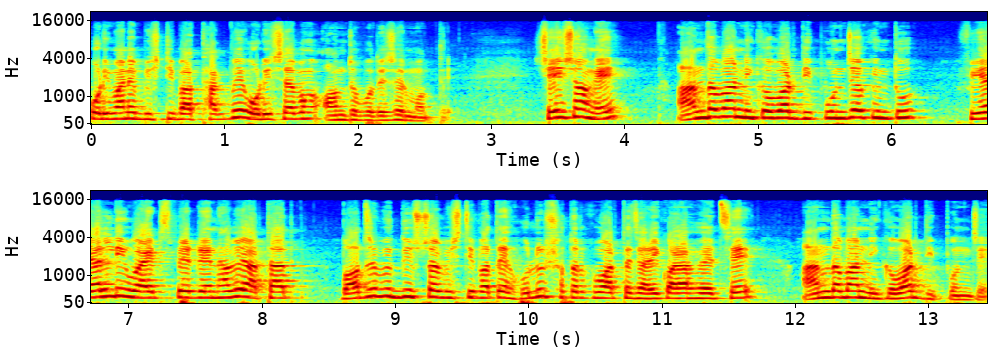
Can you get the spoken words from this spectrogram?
পরিমাণে বৃষ্টিপাত থাকবে ওড়িশা এবং অন্ধ্রপ্রদেশের মধ্যে। সেই সঙ্গে আন্দামান, নিকোবর, দ্বীপপুঞ্জেও কিন্তু ফেয়ারলি ওয়াইড স্প্রেড রেন হবে, অর্থাৎ বজ্রবিদ্যুৎ সহ বৃষ্টিপাতে হলুদ সতর্কবার্তা জারি করা হয়েছে আন্দামান নিকোবর দ্বীপপুঞ্জে।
